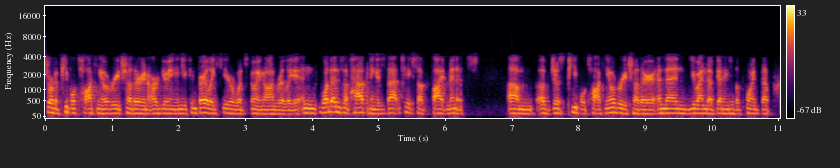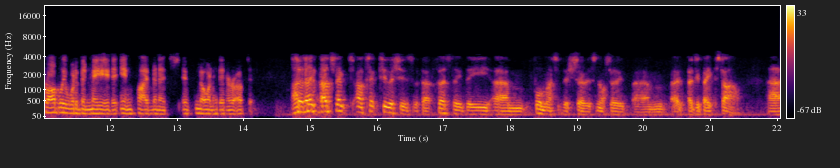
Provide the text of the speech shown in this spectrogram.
sort of people talking over each other and arguing, and you can barely hear what's going on really. And what ends up happening is that takes up five minutes um, of just people talking over each other, and then you end up getting to the point that probably would have been made in five minutes if no one had interrupted. I'll, so take, I'll, take, I'll take two issues with that. Firstly, the um, format of this show is not a, um, a, a debate style. Uh,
